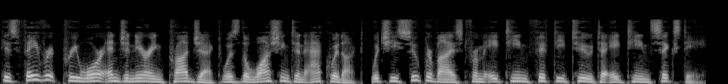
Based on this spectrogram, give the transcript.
His favorite pre-war engineering project was the Washington Aqueduct, which he supervised from 1852 to 1860.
